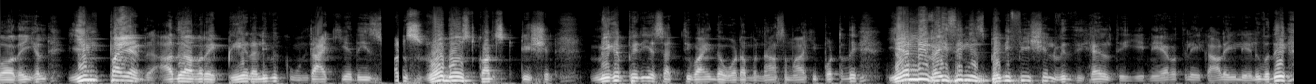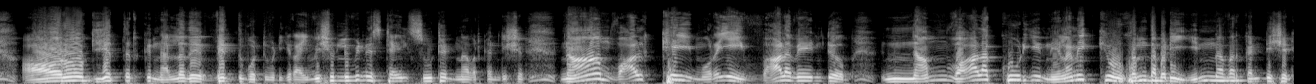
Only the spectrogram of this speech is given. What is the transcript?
போதைகள் இம்பயர்டு அது அவரை பேரழிவுக்கு உண்டாக்கியது. இஸ் ஒன்ஸ் ரோபோஸ்ட் கான்ஸ்டிடியூஷன் மிகப்பெரிய சக்தி வாய்ந்த உடம்பு நாசமாகி போட்டது. Early rising is beneficial with health நேரத்திலே காலையில் எழுவது ஆரோக்கியத்திற்கு நல்லது. வித் போட்டு விடுகிறார் we should live in style suited in our condition நாம் வாழ்க்கை முறையை வாழ வேண்டும். நம் வாழக்கூடிய நிலைமைக்கு உகந்தபடி in our condition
